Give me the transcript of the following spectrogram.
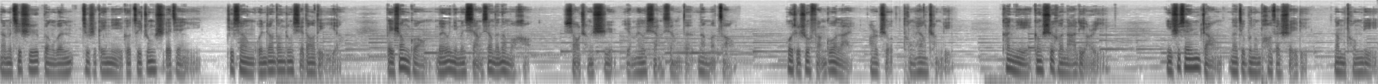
那么其实本文就是给你一个最忠实的建议，就像文章当中写到的一样，北上广没有你们想象的那么好，小城市也没有想象的那么糟，或者说反过来，二者同样成立，看你更适合哪里而已。你是仙人掌，那就不能泡在水里，那么同理，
